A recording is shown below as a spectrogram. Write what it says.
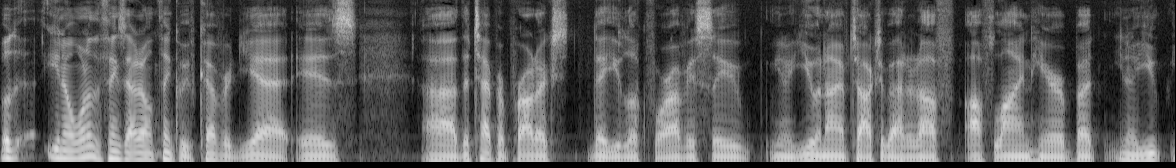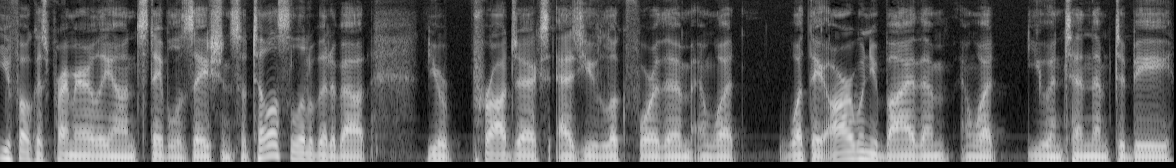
Well, you know, one of the things I don't think we've covered yet is uh, the type of products that you look for. Obviously, you know, you and I have talked about it off offline here, but you know, you you focus primarily on stabilization. So tell us a little bit about your projects as you look for them and what what they are when you buy them and what you intend them to be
